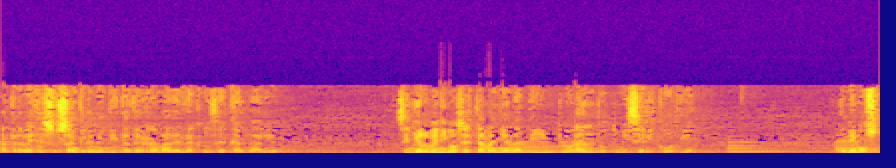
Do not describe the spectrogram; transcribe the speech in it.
a través de su sangre bendita derramada en la cruz del Calvario. Señor, venimos esta mañana a ti implorando tu misericordia. Tenemos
